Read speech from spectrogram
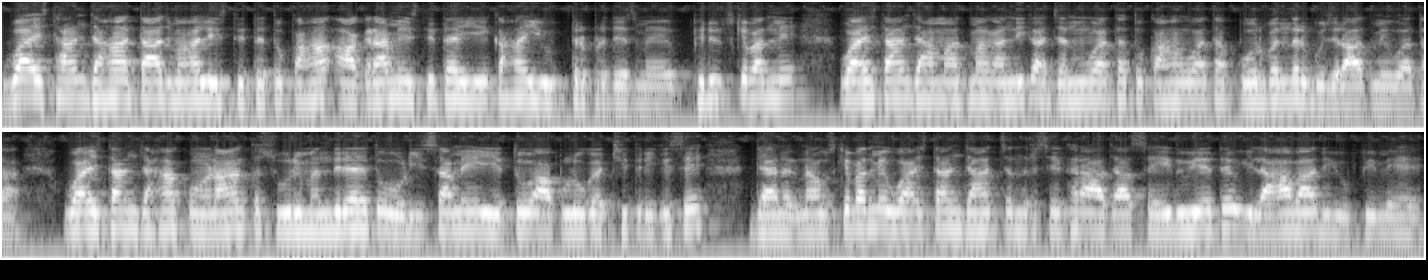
वह स्थान जहाँ ताजमहल स्थित है। तो कहाँ आगरा में स्थित है, ये कहाँ ये उत्तर प्रदेश में है। फिर उसके बाद में वह स्थान जहाँ महात्मा गांधी का जन्म हुआ था तो कहाँ हुआ था? पोरबंदर, गुजरात में हुआ था। वह स्थान जहाँ कोणार्क सूर्य मंदिर है तो उड़ीसा में ये तो आप लोग अच्छी तरीके से ध्यान रखना। उसके बाद में वह स्थान जहाँ चंद्रशेखर आज़ाद शहीद हुए थे, इलाहाबाद, यूपी में है।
